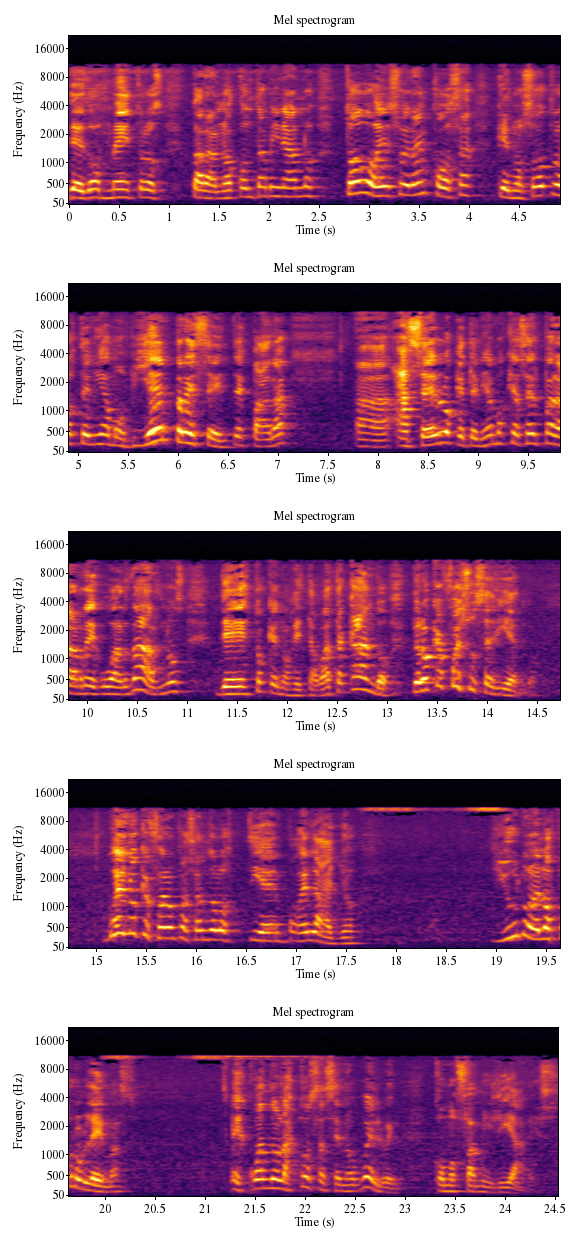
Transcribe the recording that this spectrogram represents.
de dos metros para no contaminarnos, todo eso eran cosas que nosotros teníamos bien presentes para a hacer lo que teníamos que hacer para resguardarnos de esto que nos estaba atacando. Pero ¿qué fue sucediendo? Bueno, que fueron pasando los tiempos, el año, y uno de los problemas es cuando las cosas se nos vuelven como familiares.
